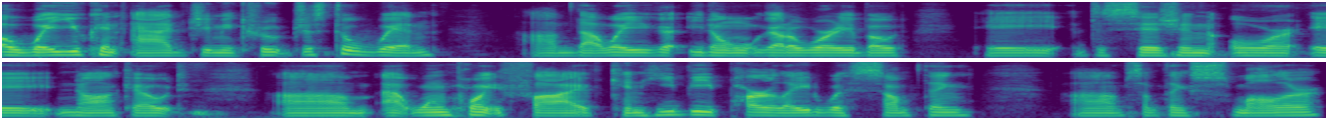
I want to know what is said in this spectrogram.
a way you can add Jimmy Crute just to win? Um, that way you got, you don't got to worry about a decision or a knockout. Um, at 1.5, can he be parlayed with something, um, something smaller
